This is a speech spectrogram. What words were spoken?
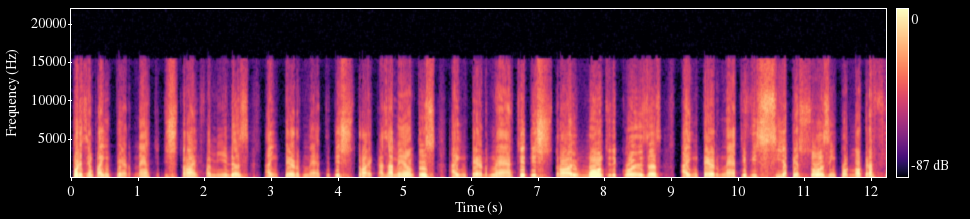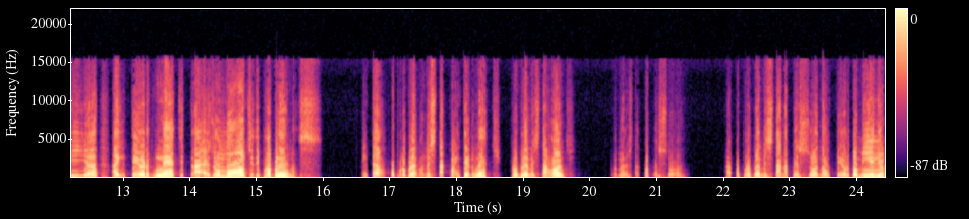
Por exemplo, a internet destrói famílias, a internet destrói casamentos, a internet destrói um monte de coisas, a internet vicia pessoas em pornografia, a internet traz um monte de problemas. Então, o problema não está com a internet, o problema está onde? O problema está com a pessoa. O problema está na pessoa não ter domínio.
